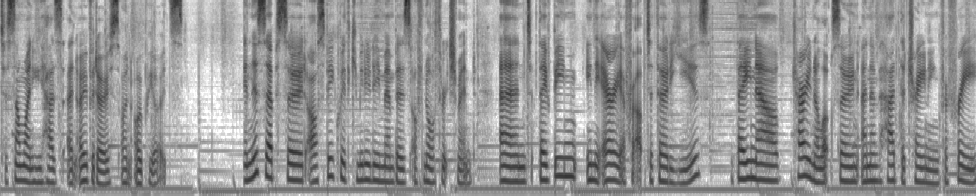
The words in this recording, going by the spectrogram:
to someone who has an overdose on opioids. In this episode, I'll speak with community members of North Richmond, and they've been in the area for up to 30 years. They now carry naloxone and have had the training for free,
